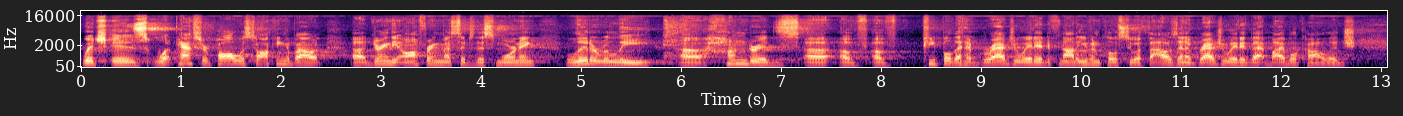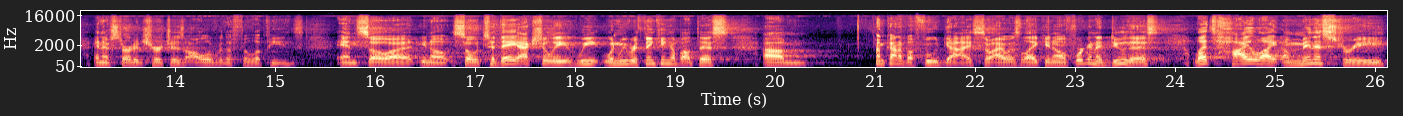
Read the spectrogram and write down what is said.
which is what Pastor Paul was talking about uh, during the offering message this morning. Literally, uh, hundreds uh, of, of people that have graduated, if not even close to a thousand, have graduated that Bible college and have started churches all over the Philippines. And so, uh, you know, so today actually, we, when we were thinking about this, um, I'm kind of a food guy, so I was like, you know, if we're going to do this, let's highlight a ministry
